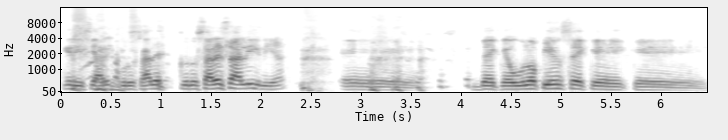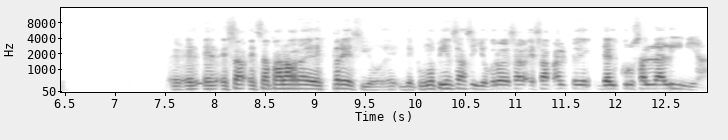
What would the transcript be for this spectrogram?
cruzar, cruzar, esa línea eh, de que uno piense que, que e, e, esa, esa, palabra de desprecio, de que uno piensa así, yo creo que esa, esa parte del cruzar la línea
